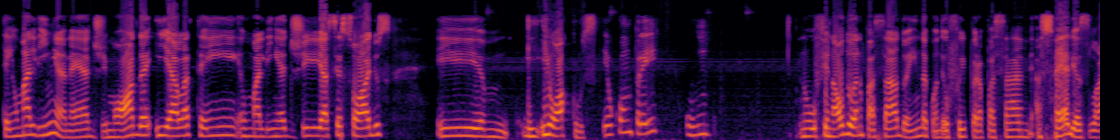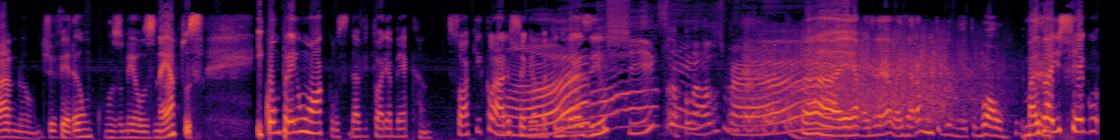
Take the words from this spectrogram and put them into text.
tem uma linha né, de moda e ela tem uma linha de acessórios e, e, e óculos. Eu comprei um no final do ano passado ainda, quando eu fui para passar as férias lá no, de verão com os meus netos, e comprei um óculos da Victoria Beckham. Só que, claro, ah, chegando aqui no Brasil. Chique! Aplausos Ah, é mas, é, mas era muito bonito. Bom, mas aí chego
